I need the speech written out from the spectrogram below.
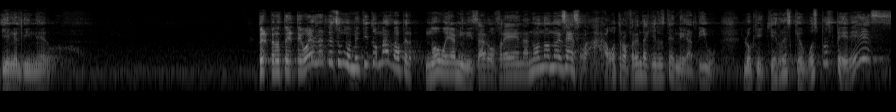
y en el dinero. Pero, te, voy a hablar de eso un momentito más, va, pero no voy a ministrar ofrenda. No, no, no es eso. Ah, otra ofrenda quiere usted negativo. Lo que quiero es que vos prosperes.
